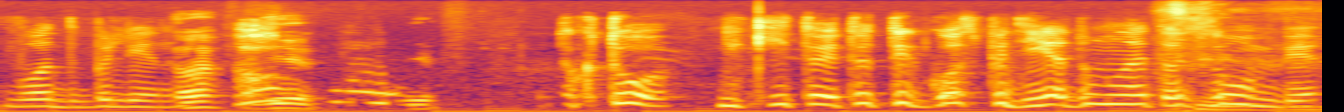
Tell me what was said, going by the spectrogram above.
Вот, блин. А? Где? Где? Это кто? Никита, это ты, господи, я думала, это зомби.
